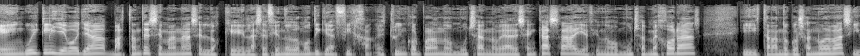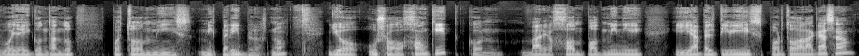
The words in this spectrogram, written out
En Weekly llevo ya bastantes semanas en los que la sección de domótica es fija. Estoy incorporando muchas novedades en casa y haciendo muchas mejoras e instalando cosas nuevas y voy ahí contando pues todos mis, mis periplos, ¿no? Yo uso HomeKit con varios HomePod mini y Apple TVs por toda la casa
